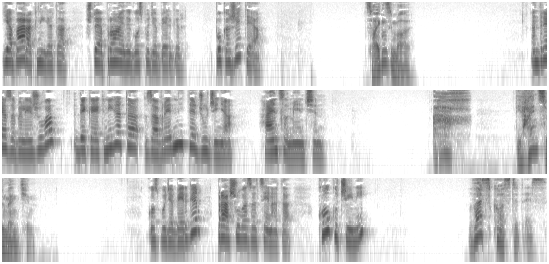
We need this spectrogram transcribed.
ја бара книгата што ја пронајде господја Бергер. Покажете ја. Zeigen Sie mal. Андреа забележува дека е книгата за вредните джуджиња, Heinzelmännchen. Ach, die Heinzelmännchen. Господја Бергер прашува за цената. Колку чини? Was kostet es?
